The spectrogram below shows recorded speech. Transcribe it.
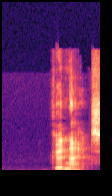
Good night.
